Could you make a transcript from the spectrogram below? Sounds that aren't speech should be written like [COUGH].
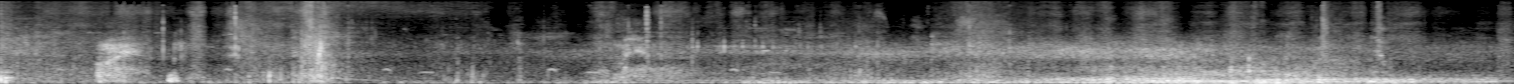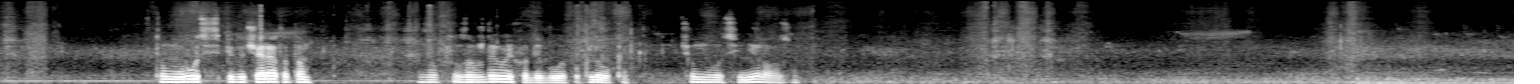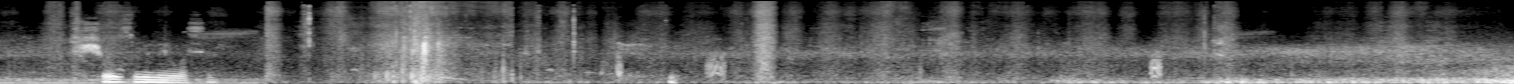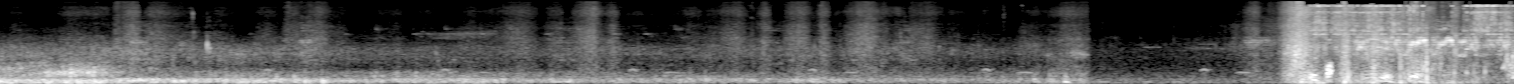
Тому році з-під очерета там завжди виходи були покльовки. В цьому році ні разу. Щось змінилося. Опа!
